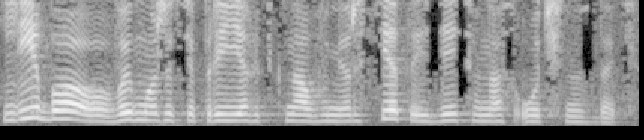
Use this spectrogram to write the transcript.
либо вы можете приехать к нам в университет и здесь у нас очно сдать.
